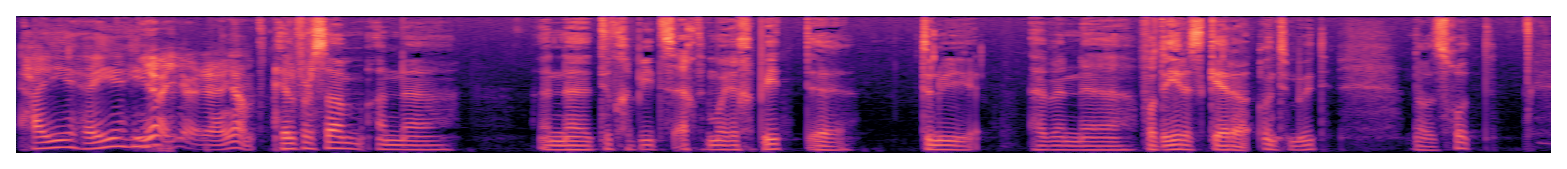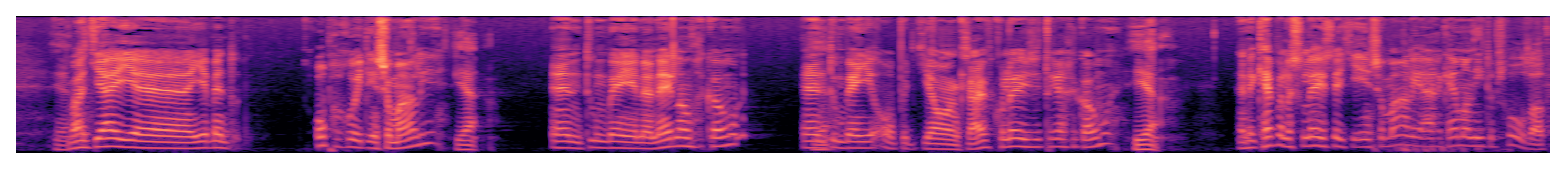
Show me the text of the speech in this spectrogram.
hij hij hier. Ja, hier, eh, ja. Hilversum. En, en dit gebied is echt een mooi gebied. Toen we hebben voor de eerste keer ontmoet. Dat is goed. Ja. Want jij, jij bent opgegroeid in Somalië. Ja, En toen ben je naar Nederland gekomen. En Ja. toen ben je op het Johan Cruijff College terechtgekomen. Ja, En ik heb wel eens gelezen dat je in Somalië eigenlijk helemaal niet op school zat.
